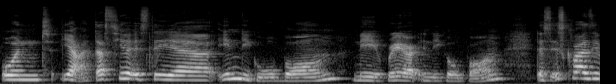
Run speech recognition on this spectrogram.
Und ja, das hier ist der Indigo Balm, nee, Rare Indigo Balm. Das ist quasi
